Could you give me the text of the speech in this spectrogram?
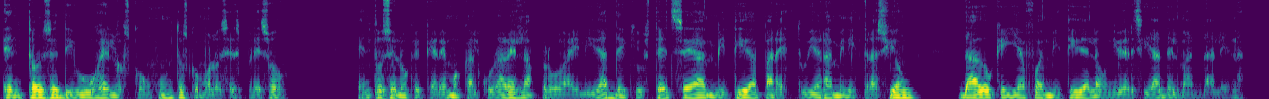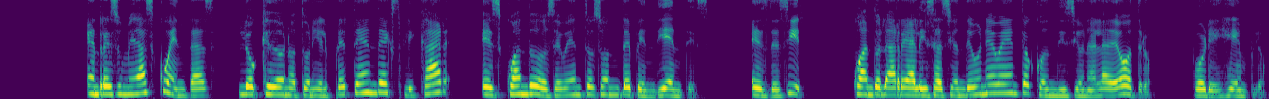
Entonces dibuje los conjuntos como los expresó. Entonces lo que queremos calcular es la probabilidad de que usted sea admitida para estudiar administración, dado que ya fue admitida en la Universidad del Magdalena. En resumidas cuentas, lo que don Otoniel pretende explicar es cuando dos eventos son dependientes, es decir, cuando la realización de un evento condiciona la de otro. Por ejemplo,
